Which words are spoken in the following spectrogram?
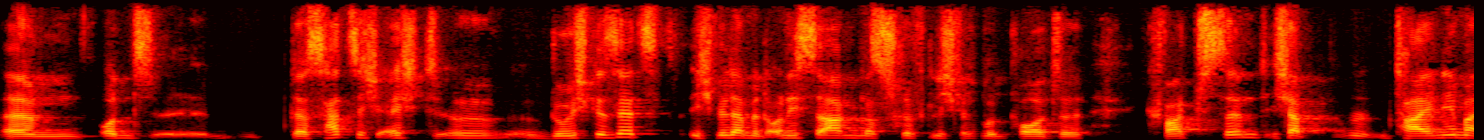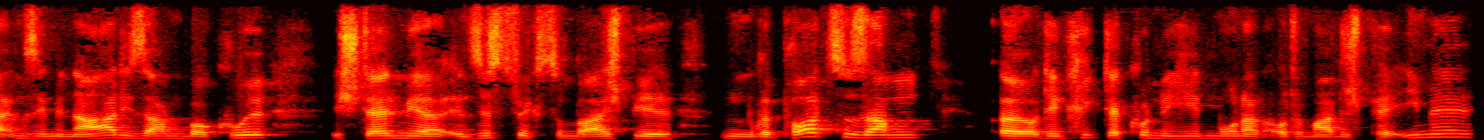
Ähm, und äh, das hat sich echt äh, durchgesetzt. Ich will damit auch nicht sagen, dass schriftliche Reporte Quatsch sind. Ich habe äh, Teilnehmer im Seminar, die sagen, boah, cool, ich stelle mir in Sistrix zum Beispiel einen Report zusammen den kriegt der Kunde jeden Monat automatisch per E-Mail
